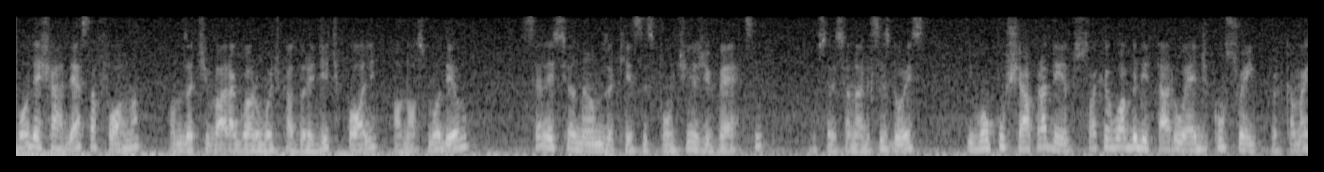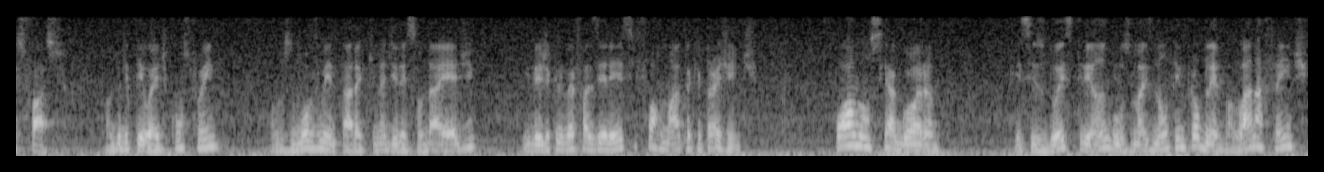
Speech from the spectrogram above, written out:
Vou deixar dessa forma, vamos ativar agora o modificador Edit Poly ao nosso modelo, Selecionamos aqui esses pontinhos de vértice, vou selecionar esses dois e vou puxar para dentro. Só que eu vou habilitar o Edge Constraint, para ficar mais fácil. Então, habilitei o Edge Constraint, vamos movimentar aqui na direção da Edge e veja que ele vai fazer esse formato aqui para a gente. Formam-se agora esses dois triângulos, mas não tem problema. Lá na frente,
